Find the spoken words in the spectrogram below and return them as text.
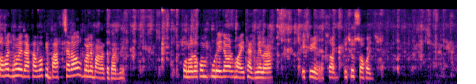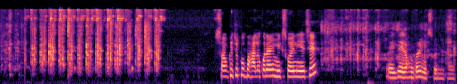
সহজভাবে দেখাবো কি বাচ্চারাও মানে বানাতে পারবে। কোনো রকম পুড়ে যাওয়ার ভয় থাকবে না, কিছুই না সব কিছু সহজ। সব কিছু খুব ভালো করে আমি মিক্স করে নিয়েছি। এই যে এরকম করে মিক্স করে নিতে হবে।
